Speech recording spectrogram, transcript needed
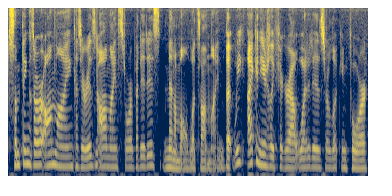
some things are online because there is an online store, but it is minimal what's online. But we, I can usually figure out what it is they're looking for,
